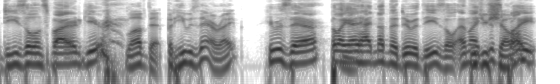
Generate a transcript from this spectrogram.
Diesel inspired gear. loved it. But he was there, right? He was there, but like I had nothing to do with Diesel. And Did like you show probably, him?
